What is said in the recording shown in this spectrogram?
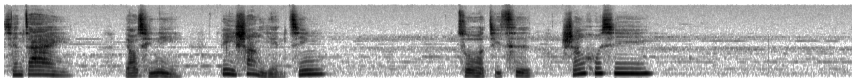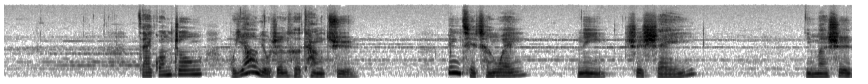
现在邀请你闭上眼睛，做几次深呼吸。在光中，不要有任何抗拒，并且成为你是谁？你们是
